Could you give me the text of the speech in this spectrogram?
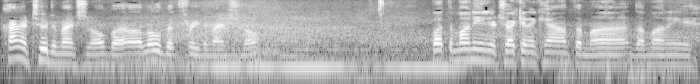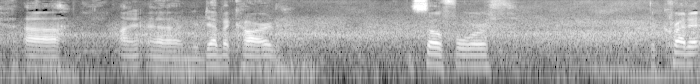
Kind of two dimensional, but a little bit three dimensional. But the money in your checking account, the, mo- the money uh, on uh, your debit card, and so forth, the credit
